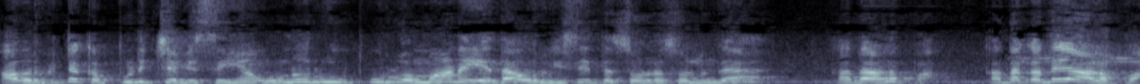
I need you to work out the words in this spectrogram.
அவர்கிட்ட க- பிடிச்ச விஷயம் உணர்வு பூர்வமான ஏதாவது ஒரு விஷயத்த சொல்ல சொல்லுங்க. கதை அளப்பா கதை கதையா அளப்பா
